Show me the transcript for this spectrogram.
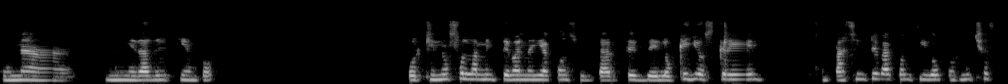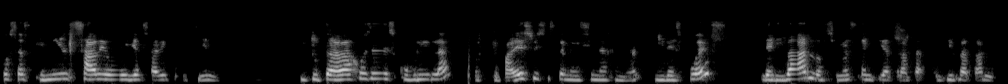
una unidad de tiempo, porque no solamente van a a consultarte de lo que ellos creen, el paciente va contigo por muchas cosas que ni él sabe o ella sabe que tiene. Y tu trabajo es descubrirlas, porque para eso hiciste medicina general, y después derivarlo, si no está en ti, a tratar, tratarlo.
